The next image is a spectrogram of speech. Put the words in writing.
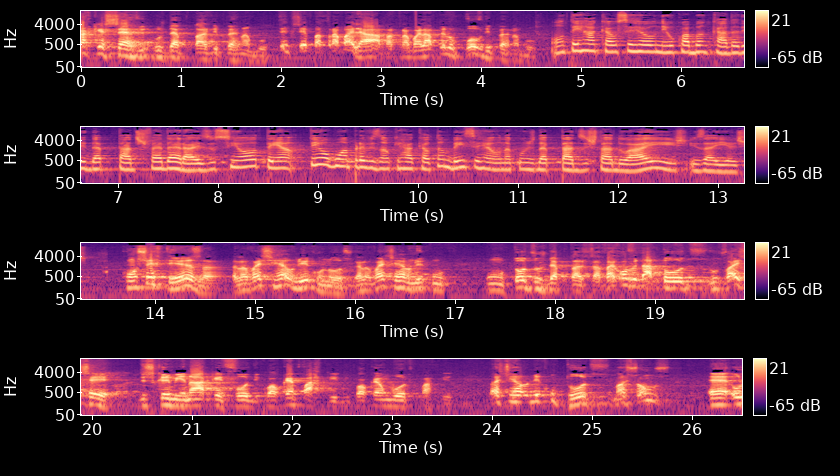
para que servem os deputados de Pernambuco? Tem que ser para trabalhar, para trabalhar pelo povo de Pernambuco. Ontem Raquel se reuniu com a bancada de deputados federais. O senhor tem, tem alguma previsão que Raquel também se reúna com os deputados estaduais, Isaías? Com certeza, ela vai se reunir conosco, ela vai se reunir com, com todos os deputados estaduais, vai convidar todos, não vai ser discriminar quem for de qualquer partido, de qualquer um outro partido. Vai se reunir com todos. Nós somos é, o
